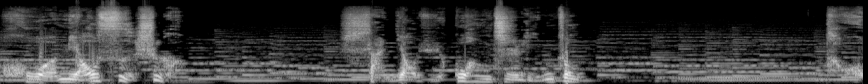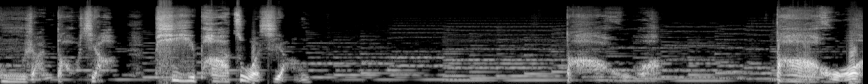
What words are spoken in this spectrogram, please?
火苗四射，闪耀于光之林中。它轰然倒下，噼啪作响。大火，大火，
